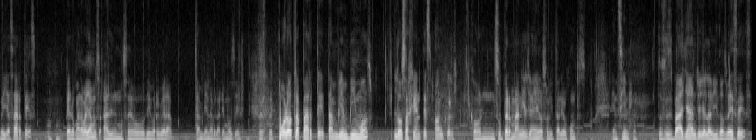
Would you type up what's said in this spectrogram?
Bellas Artes, Ujú, pero cuando vayamos al Museo Diego Rivera también hablaremos de él. Perfecto. Por otra parte, también vimos Los Agentes Uncle con Superman y el Llanero Solitario juntos en cine. Entonces vayan, yo ya la vi dos veces.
